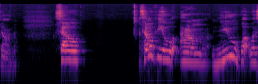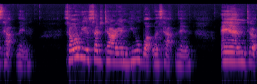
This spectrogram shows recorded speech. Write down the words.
done. So, some of you um knew what was happening. Some of you Sagittarian knew what was happening. And uh,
